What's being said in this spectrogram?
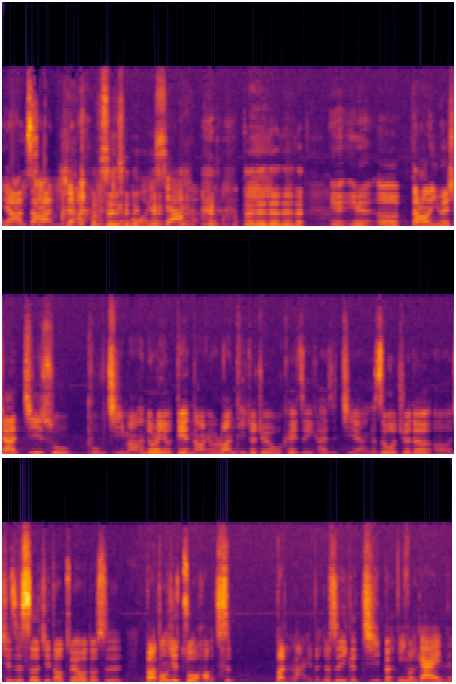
压榨一下，去磨一下。对对对对对，因为因为呃，当然因为现在技术普及嘛，很多人有电脑有软体，就觉得我可以自己开始接案。可是我觉得呃，其实设计到最后都是把东西做好是本来的，就是一个基本应该的。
